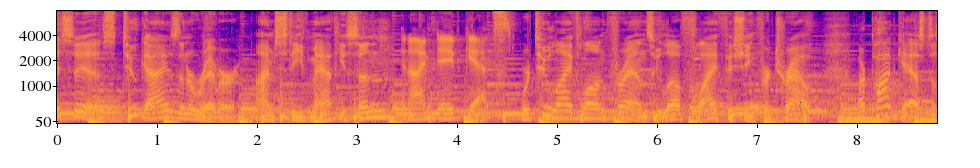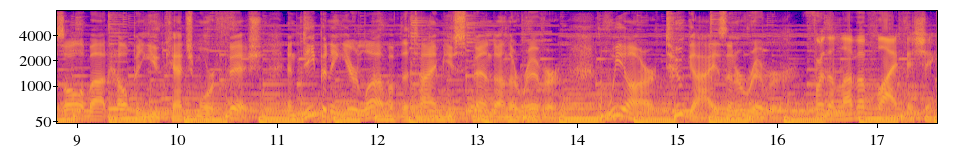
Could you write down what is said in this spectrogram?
This is Two Guys in a River. I'm Steve Mathewson. And I'm Dave Getz. We're two lifelong friends who love fly fishing for trout. Our podcast is all about helping you catch more fish and deepening your love of the time you spend on the river. We are Two Guys in a River. For the love of fly fishing.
